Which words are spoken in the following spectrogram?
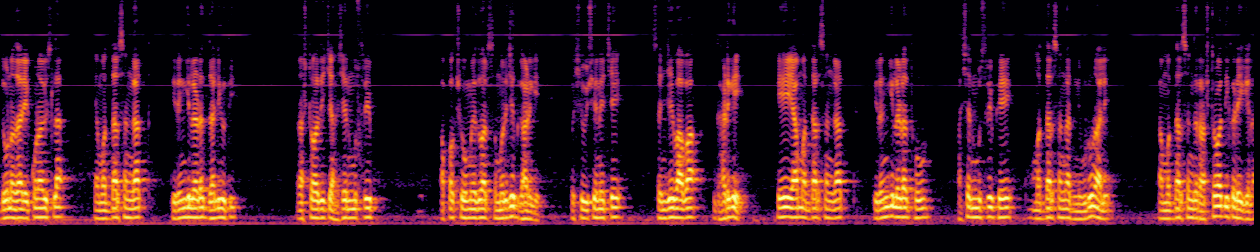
दोन हजार एकोणावीसला या मतदारसंघात तिरंगी लढत झाली होती. राष्ट्रवादीचे हसन मुश्रीफ अपक्ष उमेदवार समरजित घाडगे व शिवसेनेचे संजय बाबा घाडगे हे या मतदारसंघात तिरंगी लढत होऊन हसन मुश्रीफ हे मतदारसंघात निवडून आले. हा मतदारसंघ राष्ट्रवादीकडे गेला.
